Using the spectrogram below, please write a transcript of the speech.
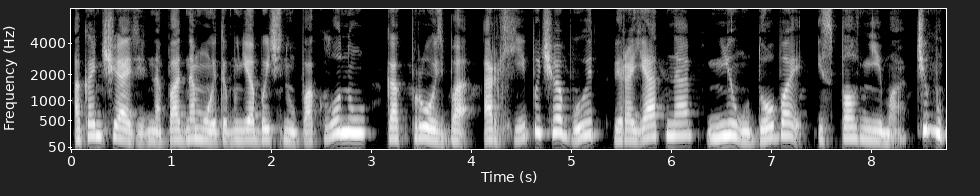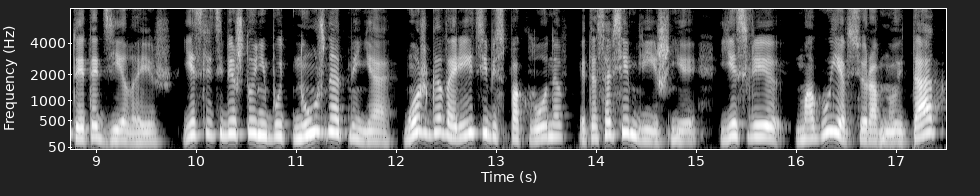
окончательно по одному этому необычному поклону, как просьба Архипыча будет, вероятно, неудобо исполнима. Чему ты это делаешь? Если тебе что-нибудь нужно от меня, можешь говорить и без поклонов, это совсем лишнее. Если могу я все равно и так,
